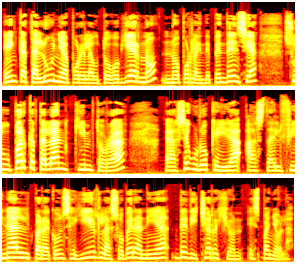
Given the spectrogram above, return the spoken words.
en Cataluña por el autogobierno, no por la independencia, su par catalán, Quim Torra, aseguró que irá hasta el final para conseguir la soberanía de dicha región española.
